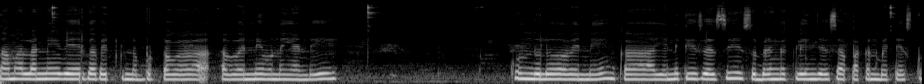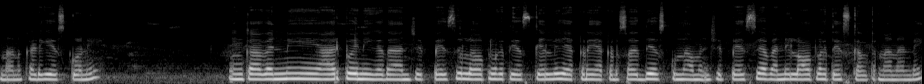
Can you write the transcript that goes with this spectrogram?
సామాన్లన్నీ వేరుగా పెట్టుకున్న బుట్ట అవన్నీ ఉన్నాయండి. కుందులు అవన్నీ ఇంకా అవన్నీ తీసేసి శుభ్రంగా క్లీన్ చేసి ఆ పక్కన పెట్టేసుకున్నాను కడిగేసుకొని. ఇంకా అవన్నీ ఆరిపోయినాయి కదా అని చెప్పేసి లోపలికి తీసుకెళ్ళి ఎక్కడ ఎక్కడ సర్దేసుకుందామని చెప్పేసి అవన్నీ లోపలికి తీసుకెళ్తున్నానండి.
